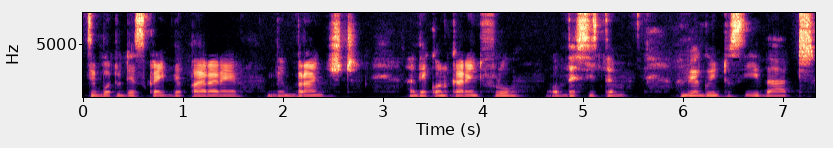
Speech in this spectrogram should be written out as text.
it's able to describe the parallel the branched and the concurrent flow of the system. And we are going to see that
